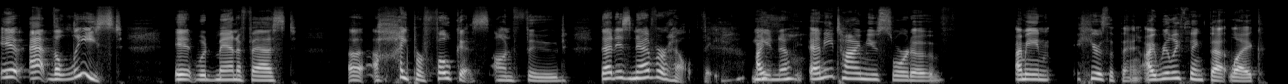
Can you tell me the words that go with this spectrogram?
it at the least it would manifest a, a hyper focus on food that is never healthy. You I know. anytime you sort of, I mean, here's the thing. I really think that like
